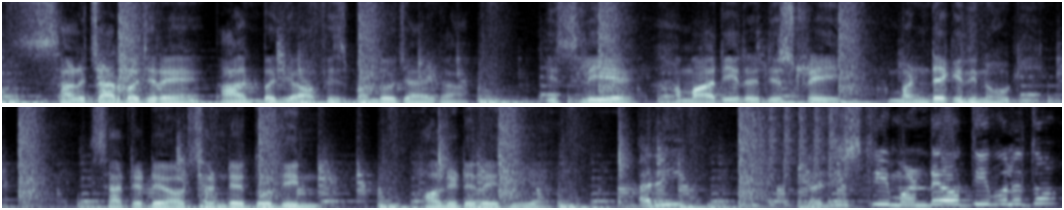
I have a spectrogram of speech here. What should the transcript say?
साढ़े चार बज रहे हैं। पाँच बजे ऑफ़िस बंद हो जाएगा। इसलिए हमारी रजिस्ट्री मंडे के दिन होगी। सैटरडे और संडे दो दिन हॉलीडे रहती है। अरे रजिस्ट्री मंडे होती है बोले तो?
